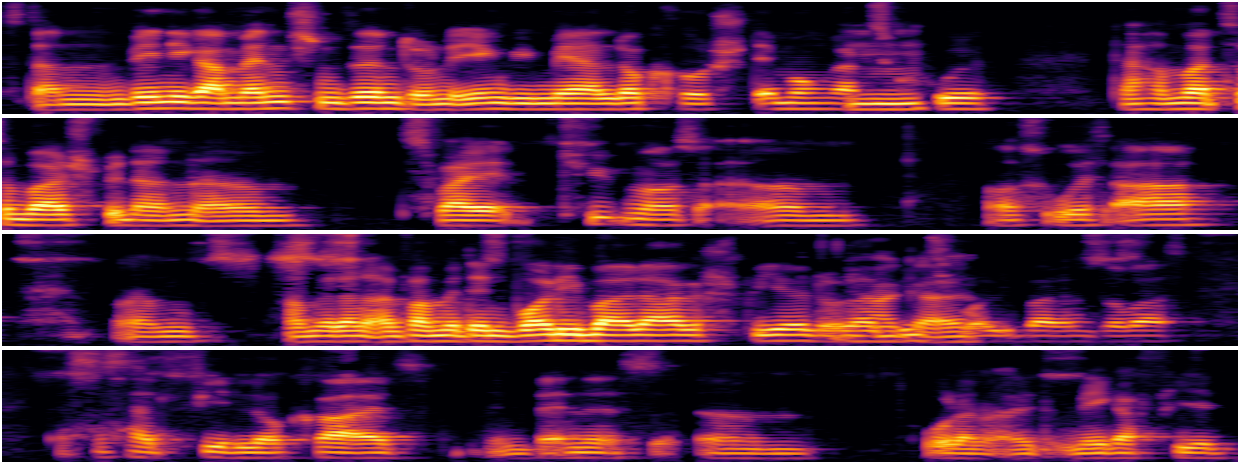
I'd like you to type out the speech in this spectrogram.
es dann weniger Menschen sind und irgendwie mehr lockere Stimmung, ganz Mhm. cool. Da haben wir zum Beispiel dann ähm, zwei Typen aus, ähm, aus USA, ähm, haben wir dann einfach mit den Volleyball da gespielt oder geil. Beachvolleyball und sowas. Das ist halt viel lockerer als in Venice, ähm, wo dann halt mega viel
